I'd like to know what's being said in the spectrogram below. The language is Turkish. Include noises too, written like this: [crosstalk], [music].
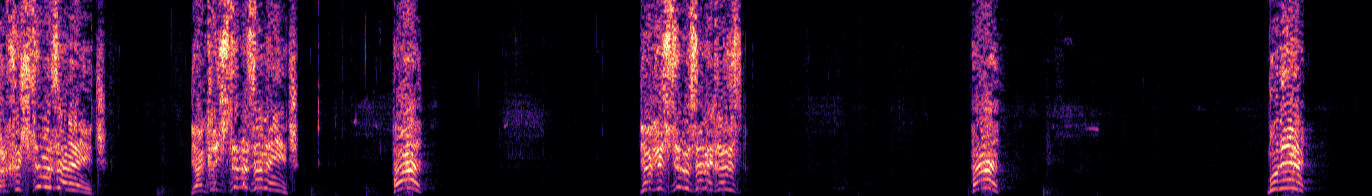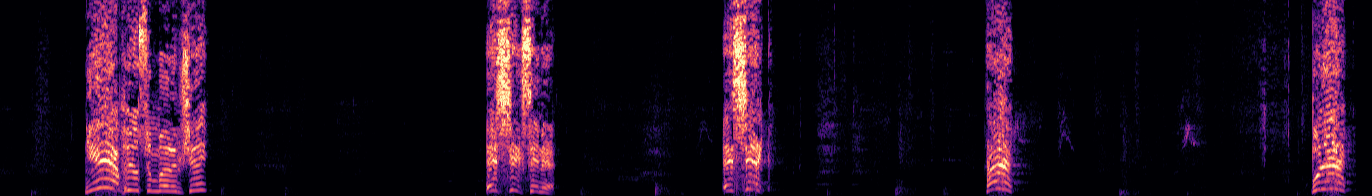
Yakıştı mı sana hiç? Yakıştı mı sana hiç? Ha? Yakıştı mı sana kız? Ha? Bu ne? Niye yapıyorsun böyle bir şey? Eşek seni. Eşek. Ha? Bu ne?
